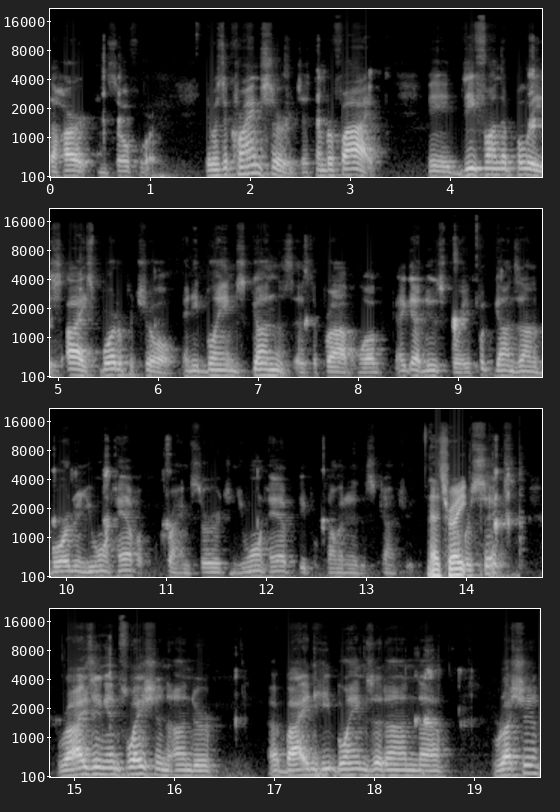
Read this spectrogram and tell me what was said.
the heart and so forth. There was a crime surge. That's number five. He defund the police, ICE, Border Patrol, and he blames guns as the problem. Well, I got news for you. Put guns on the border, and you won't have a crime surge, and you won't have people coming into this country. That's right. Number six, rising inflation under uh, Biden. He blames it on uh, Russia,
